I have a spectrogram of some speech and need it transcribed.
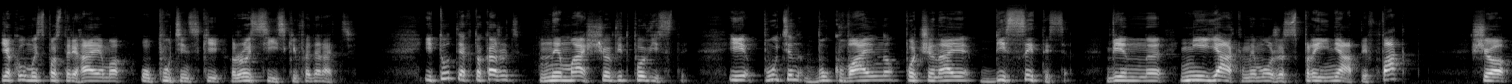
яку ми спостерігаємо у Путінській Російській Федерації. І тут, як то кажуть, нема що відповісти. І Путін буквально починає біситися. Він е, ніяк не може сприйняти факт, що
